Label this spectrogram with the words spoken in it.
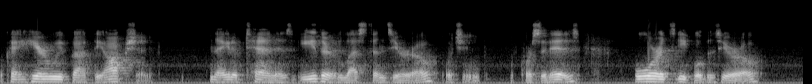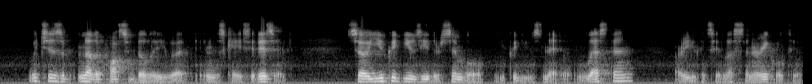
Okay, here we've got the option. Negative 10 is either less than 0, which in, of course it is, or it's equal to 0, which is another possibility, but in this case it isn't. So you could use either symbol. You could use less than, or you can say less than or equal to.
